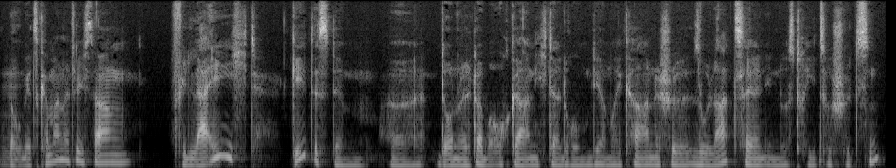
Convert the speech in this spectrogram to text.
Mhm. So, jetzt kann man natürlich sagen, vielleicht geht es dem äh, Donald aber auch gar nicht darum, die amerikanische Solarzellenindustrie zu schützen,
